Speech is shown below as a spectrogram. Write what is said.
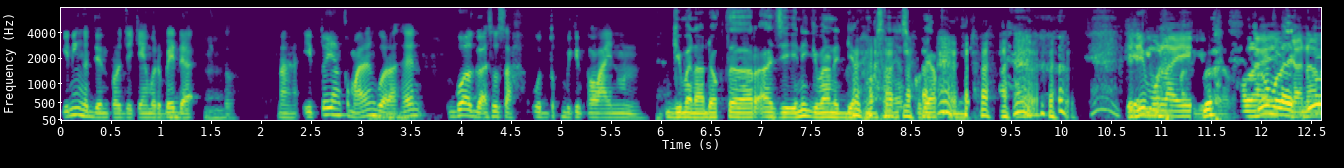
ini ngerjain project yang berbeda Hmm. gitu. Nah itu yang kemarin gua rasain, gua agak susah untuk bikin alignment. Gimana dokter Aji ini gimana nih diagnosanya seperti apa nih? Jadi gimana, mulai? Gue mulai gue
